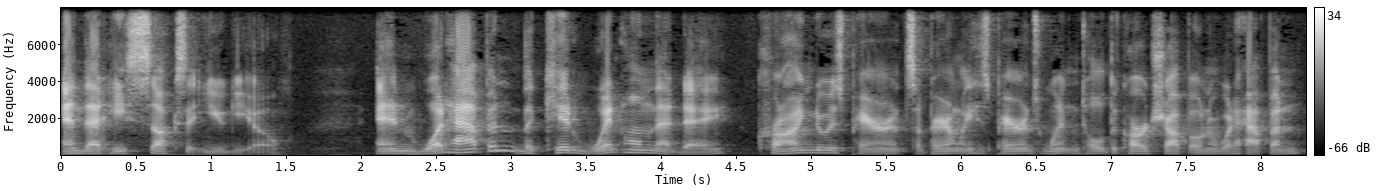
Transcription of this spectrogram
and that he sucks at Yu Gi Oh! And what happened? The kid went home that day crying to his parents. Apparently, his parents went and told the card shop owner what happened.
